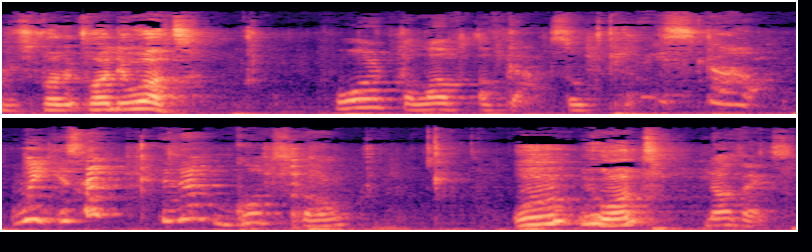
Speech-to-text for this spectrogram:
It's for the, for the what? For the love of God. So please stop. Wait, is that is that good song? Mm, you want? No thanks.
